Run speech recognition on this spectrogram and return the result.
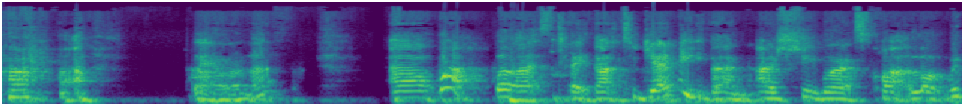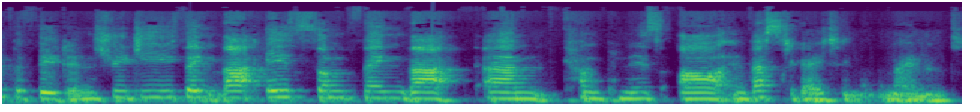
Fair enough. Uh, well, well, let's take that to Jenny then, as she works quite a lot with the food industry. Do you think that is something that um, companies are investigating at the moment?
